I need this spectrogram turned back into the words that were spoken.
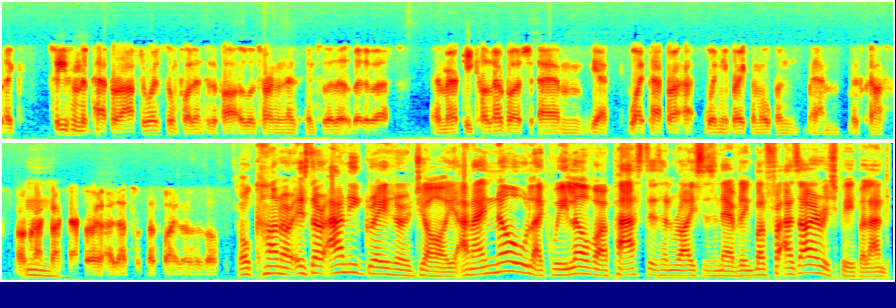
like season the pepper afterwards, don't put it into the pot; it will turn it into a little bit of a, a murky color. But um, yeah, white pepper uh, when you break them open um, is class. Or cracked black pepper. Uh, that's that's why I love it as well. Oh, Conor, is there any greater joy? And I know, like, we love our pastas and rices and everything, but for, as Irish people, and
